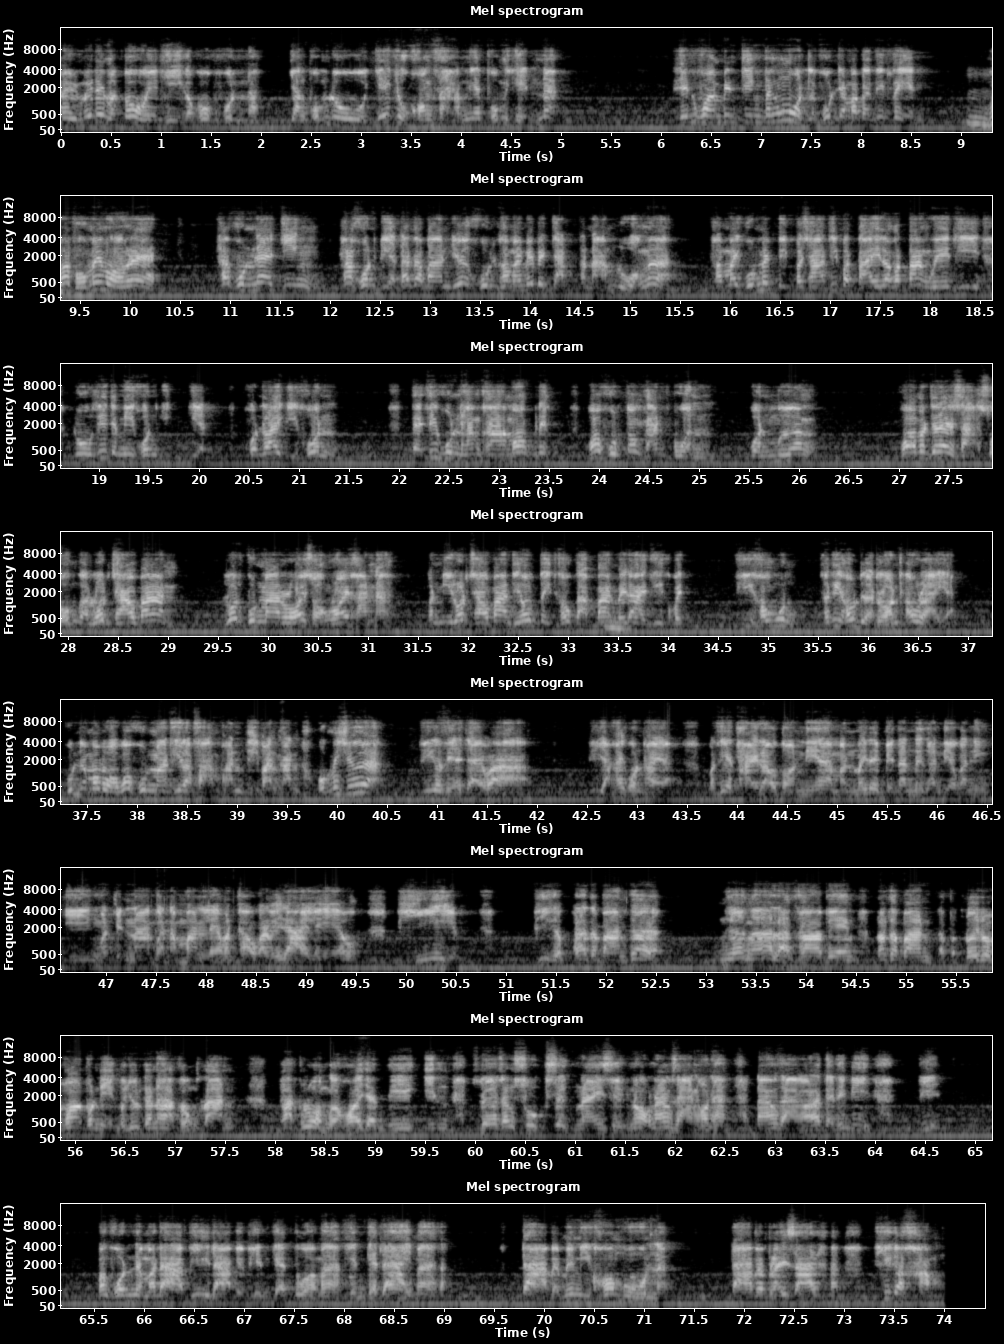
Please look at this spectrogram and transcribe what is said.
ไม่ไม่ได้มาโต้เวทีกับพวกคุณนะอย่างผมดูเจ๊จุกคลองสามเนี่ยผมเห็นนะเห็นความเป็นจริงทั้งหมดแล้วคุณจะมาปฏิเสธอืมว่าผมไม่มองแน่ถ้าคุณแน่จริง ถ้าคนเกลียดรัฐบาลเยอะคุณทำไมไม่ไปจัดสนามหลวงอะทำไมคุณไม่ปิดประชาธิปไตยแล้วก็ตั้งเวที ดูที่จะมีคนเกลียดคนไล่กี่คน แต่ที่คุณทำคาร์มอกเนี่ยเพราะคุณต้องการป่วนป่วนเมือง เพราะมันจะได้สะสมกับรถชาวบ้าน รถคุณมาร้อยสองร้อยคันนะมันมีรถชาวบ้านที่เขาติดเขากลับบ้านไม่ได้ที่เขาไปที่เขาวุ่นที่เขาเดือดร้อนเท่าไหร่อะ คุณจะมาบอกว่าคุณมาทีละสามพันสี่พันคัน ผมไม่เชื่อ พี่ก็เสียใจว่าพี่อยากให้คนไทยอะ ประเทศไทยเราตอนเนี้ย มันไม่ได้เป็นอันหนึ่งอันเดียวกันจริงๆ มันเป็นน้ำกับน้ำมันแล้วมันเข้ากันไม่ได้แล้ว พี่ พี่กับรัฐบาล เนื้องาราคาแพงรัฐบาล โดยเฉพาะพลเอกประยุทธ์ก็น่าสงสารพักร่วมก็คอยจะตีกินเดินทั้งสุกศึกในศึกนอกน่าสารเขานะน่าสารเขานะแต่ที่พี่พี่บางคนเนี่ยมาด่าพี่ด่าแบบเห็นแก่ตัวมาก เห็นแก่ได้มากอะด่าแบบไม่มีข้อมูลน่ะ ด่าแบบไร้สาระพี่ก็ขำ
